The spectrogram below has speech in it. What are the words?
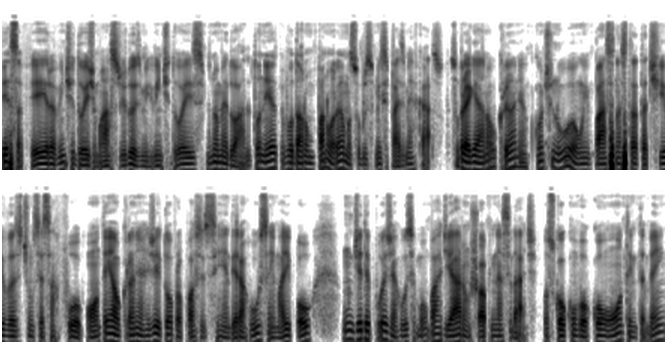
terça-feira, 22 de março de 2022. Meu nome é Eduardo Toneto e vou dar um panorama sobre os principais mercados. Sobre a guerra na Ucrânia, continua o um impasse nas tratativas de um cessar-fogo. Ontem, a Ucrânia rejeitou a proposta de se render à Rússia em Mariupol, um dia depois de a Rússia bombardear um shopping na cidade. Moscou convocou ontem também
